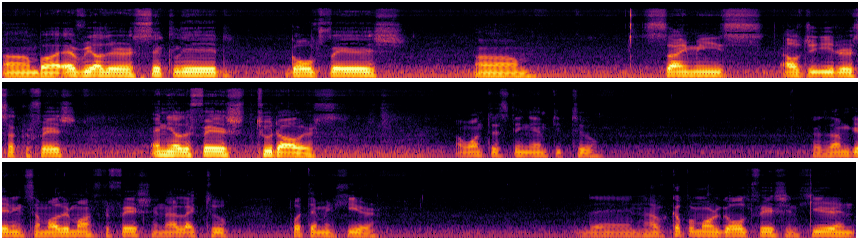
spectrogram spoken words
um, but every other cichlid, goldfish, um, Siamese algae eater, suckerfish, any other fish, two dollars. I want this thing empty too. Because I'm getting some other monster fish and I like to put them in here. And then have a couple more goldfish in here and,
